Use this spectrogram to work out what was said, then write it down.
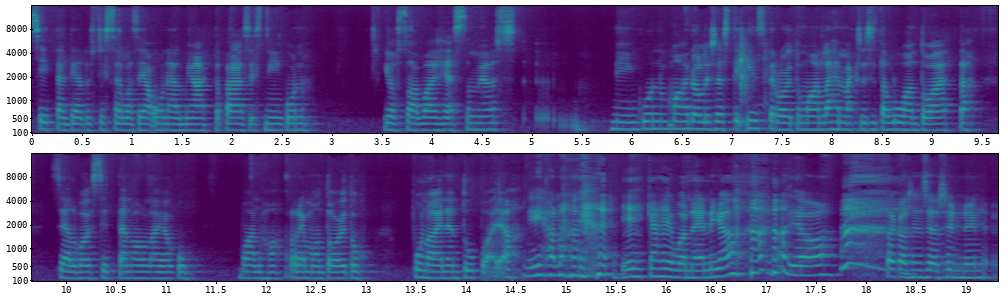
sitten tietysti sellaisia unelmia, että pääsis niin kuin jossain vaiheessa myös äh, niin kuin mahdollisesti inspiroitumaan lähemmäksi sitä luontoa, että siellä voisi sitten olla joku vanha remontoitu punainen tupa ja Ihana. ehkä hevonen. Ja Joo, takaisin siellä synnyin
